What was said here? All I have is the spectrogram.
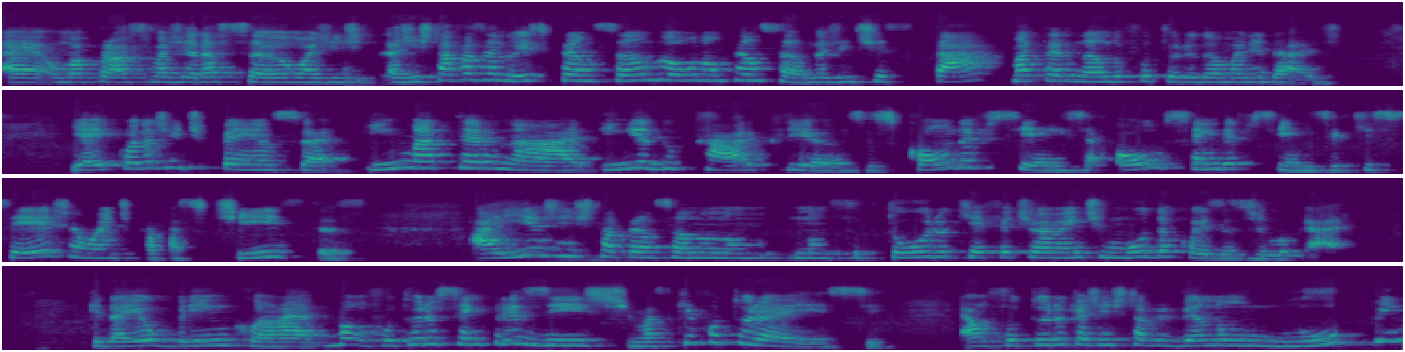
é, uma próxima geração. A gente a está fazendo isso pensando ou não pensando. A gente está maternando o futuro da humanidade. E aí, quando a gente pensa em maternar, em educar crianças com deficiência ou sem deficiência que sejam anticapacitistas, aí a gente está pensando num, num, futuro que efetivamente muda coisas de lugar. Que daí eu brinco, né? Bom, futuro sempre existe, mas que futuro é esse? É um futuro que a gente está vivendo um looping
